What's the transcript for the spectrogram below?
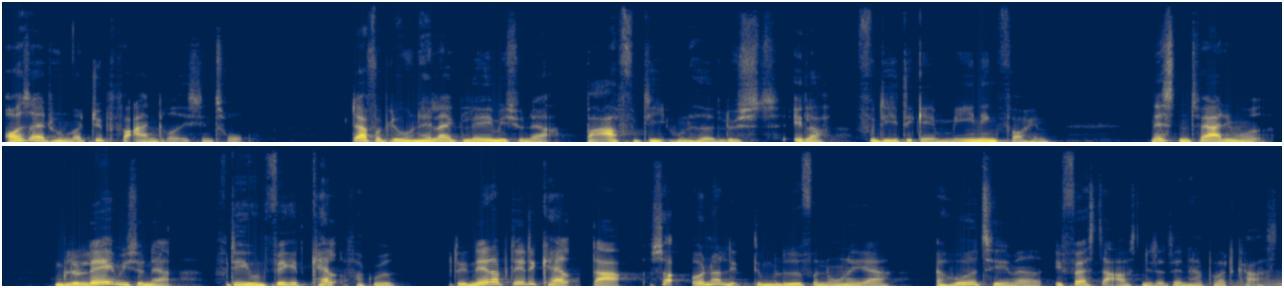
Også at hun var dybt forankret i sin tro. Derfor blev hun heller ikke lægemissionær, bare fordi hun havde lyst, eller fordi det gav mening for hende. Næsten tværtimod. Hun blev lægemissionær, fordi hun fik et kald fra Gud. Og det er netop dette kald, der så underligt det må lyde for nogle af jer, er hovedtemaet i første afsnit af den her podcast.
